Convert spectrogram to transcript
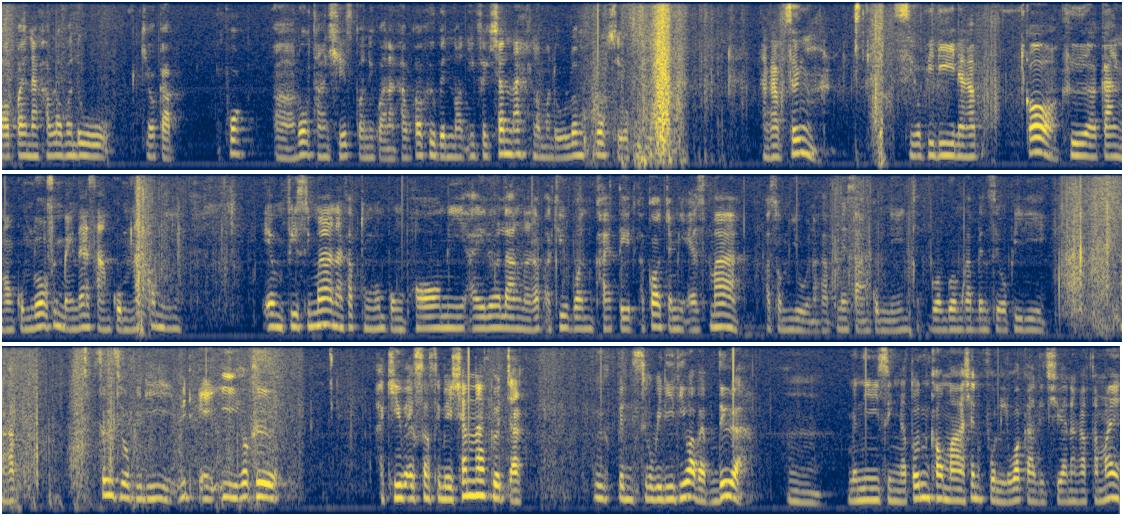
ต่อไปนะครับเรามาดูเกี่ยวกับพวกโรคทางเชสก่อนดีกว่านะครับ ก็คือเป็น non infection นะ เรามาดูเรื่องโรค COPD นะครับ ซึ่ง COPD นะครับ ก็คืออาการของกลุ่มโรคซึ่งแบ่งได้ 3 กลุ่มนะ ก็มี emphysema นะครับถุงลมโป่งพอมีไอเรื้อรังนะครับ acute bronchitis แล้วก็จะมี asthma ผสมอยู่นะครับ ใน 3 กลุ่มนี้รวมรวมกันเป็น COPD นะครับ ซึ่ง COPD with AE ก็คือ acute exacerbation นะเกิดจาก คือเป็น COPD ที่ว่าแบบดื้ออืมมันมีสิ่งกระตุ้นเข้ามาเช่นฝุ่นหรือว่าการติดเชื้อนะครับทำให้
